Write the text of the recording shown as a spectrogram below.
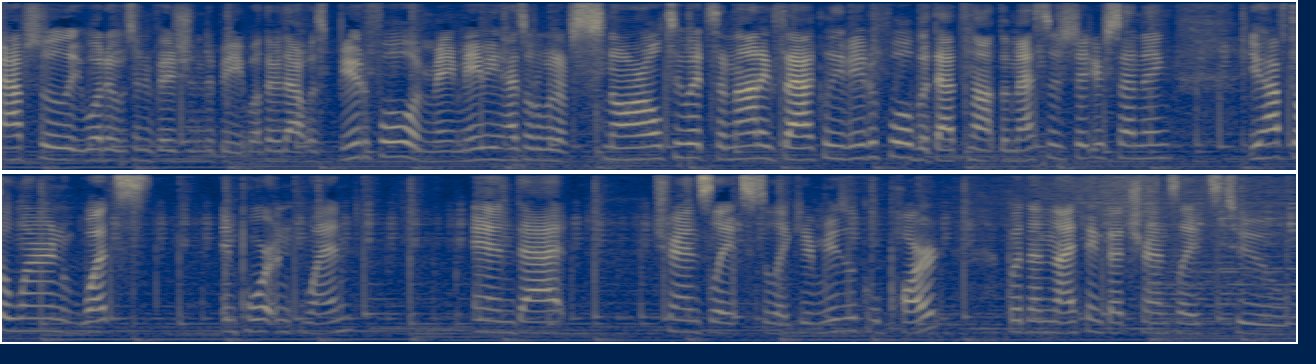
absolutely what it was envisioned to be, whether that was beautiful or maybe has a little bit of snarl to it, so not exactly beautiful, but that's not the message that you're sending. You have to learn what's important when, and that translates to like your musical part, but then I think that translates to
